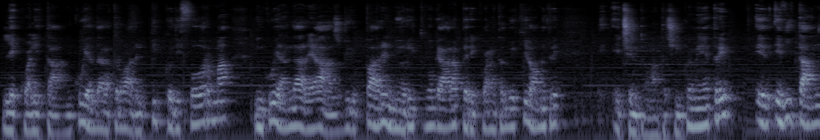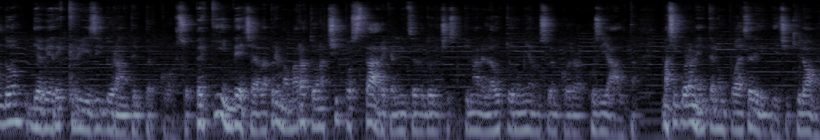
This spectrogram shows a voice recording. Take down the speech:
le qualità, in cui andare a trovare il picco di forma, in cui andare a sviluppare il mio ritmo gara per i 42 km e 195 metri evitando di avere crisi durante il percorso. Per chi invece è alla prima maratona ci può stare che all'inizio delle 12 settimane l'autonomia non sia ancora così alta, ma sicuramente non può essere di 10 km.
